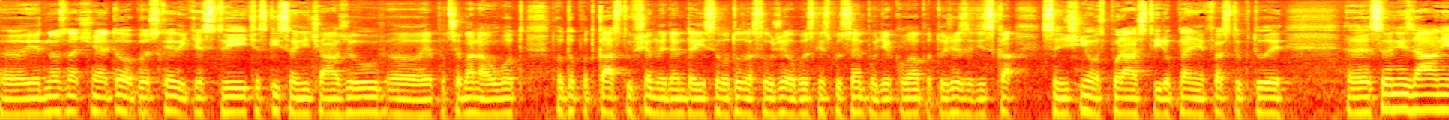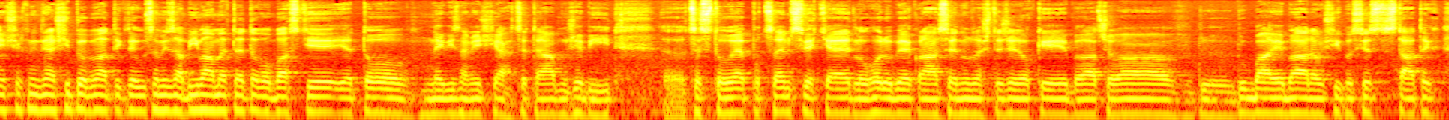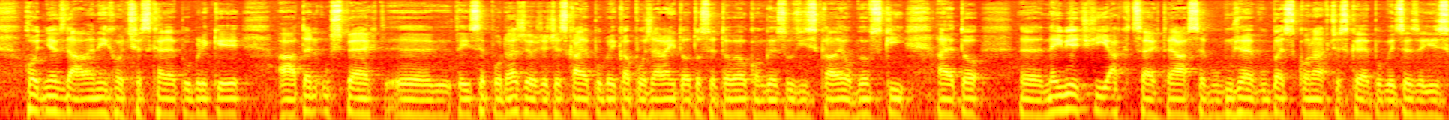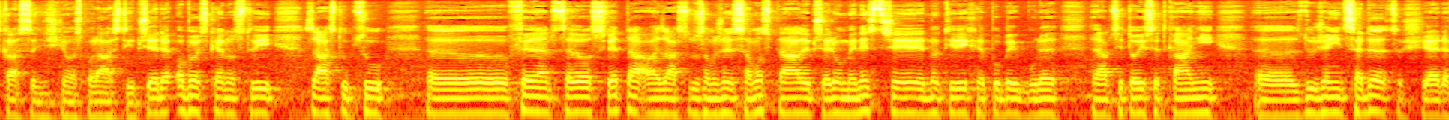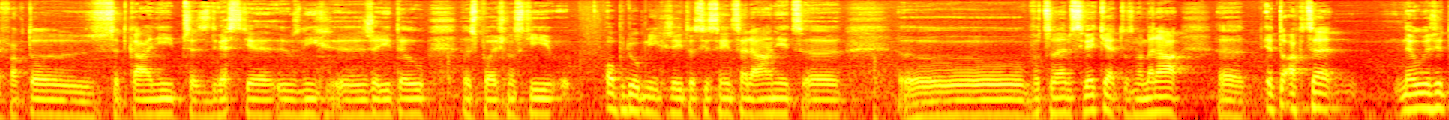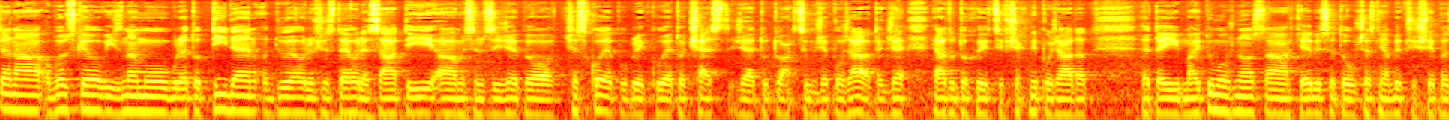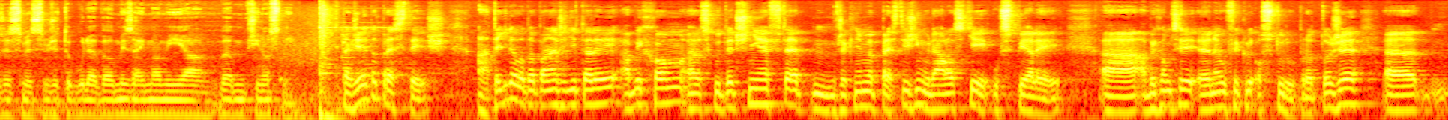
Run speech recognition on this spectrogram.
Eh, jednoznačně je to obrovské vítězství českých silničářů. Eh, je potřeba na úvod tohoto podcastu všem lidem, kteří se o to zasloužili obrovským způsobem poděkovat, protože z hlediska silničního hospodářství, dopravní infrastruktury, eh, silnic dálně, všechny ty naší problematiky, kterou se my zabýváme v této oblasti, je to nejvýznamnější akce, která může být. Cestuje po celém světě dlouhodobě, koná se jednou za čtyři roky, byla třeba v Dubaji, byla v dalších prostě státech hodně vzdálených vzdálených od České republiky a ten úspěch, eh, který se podařil, že Česká republika pořádání tohoto světového kongresu získala je obrovský a je to eh, největší akce, která se může vůbec konat v České republice z hlediska silničního hospodářství. Přijede obrovské množství zástupců eh, firm z celého světa, ale zástupců samozřejmě samozprávy, přijedou ministři jednotlivých republik, bude v rámci toho setkání Združení CEDR, což je de facto setkání přes 200 různých eh, ředitelů eh, společností obdobných ředitelství silnice dálnic eh, po celém světě. To znamená, je to akce neuvěřitelná, obrovského významu, bude to týden od 2. do 6. 10. a myslím si, že pro Českou republiku je to čest, že tuto akci může pořádat, takže já tuto chvíli chci všechny požádat, kteří mají tu možnost a chtěli by se to účastnit, aby přišli, protože si myslím, že to bude velmi zajímavý a velmi přínosný. Takže je to prestiž. A teď jde o to, pane řediteli, abychom eh, skutečně v té, hm, řekněme, prestižní události uspěli, a abychom si eh, neufikli ostudu, protože eh,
